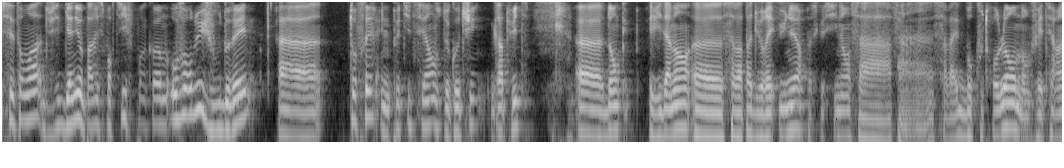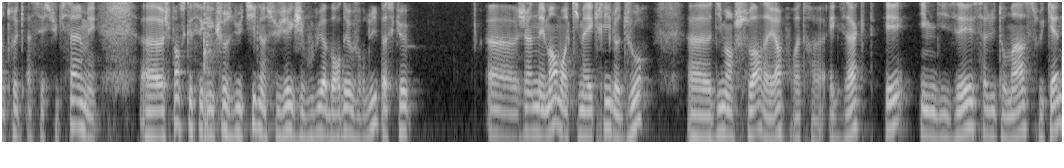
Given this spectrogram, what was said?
c'est Thomas du site gagner au parisportif.com. Aujourd'hui, je voudrais euh, t'offrir une petite séance de coaching gratuite. Euh, donc, évidemment, euh, ça va pas durer une heure parce que sinon, ça, enfin, ça va être beaucoup trop long. Donc, je vais te faire un truc assez succinct, mais euh, je pense que c'est quelque chose d'utile, un sujet que j'ai voulu aborder aujourd'hui parce que euh, j'ai un de mes membres qui m'a écrit l'autre jour, euh, dimanche soir d'ailleurs pour être exact, et il me disait Salut Thomas, ce week-end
